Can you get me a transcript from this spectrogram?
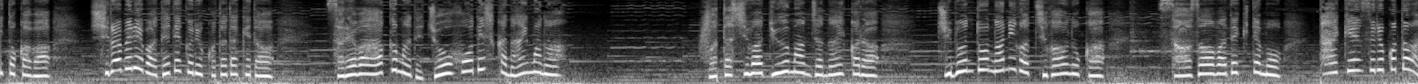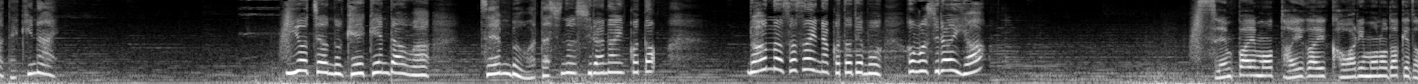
緯とかは調べれば出てくることだけどそれはあくまで情報でしかないもの。私はリューマンじゃないから自分と何が違うのか想像はできても体験することはできない。イオちゃんの経験談は全部私の知らないこと。どんな些細なことでも面白いよ。先輩も大概変わり者だけど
